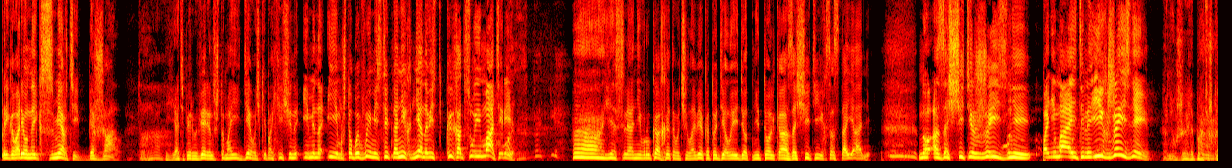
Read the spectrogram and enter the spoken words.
приговоренный к смерти, бежал. Да. Я теперь уверен, что мои девочки похищены именно им, чтобы выместить на них ненависть к их отцу и матери. А, если они в руках этого человека, то дело идет не только о защите их состояния, но о защите жизни. Понимаете ли, их жизни? Да неужели, батюшка,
